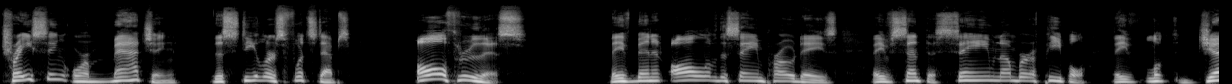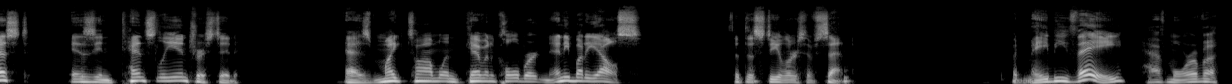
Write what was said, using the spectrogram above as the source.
tracing or matching the Steelers' footsteps all through this. They've been at all of the same pro days. They've sent the same number of people. They've looked just as intensely interested as Mike Tomlin, Kevin Colbert, and anybody else that the Steelers have sent. But maybe they have more of a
